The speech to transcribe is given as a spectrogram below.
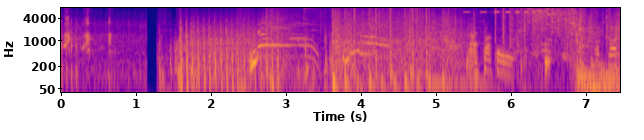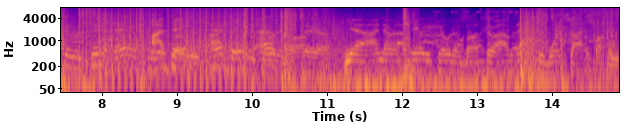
No! No! I fucking. I fucking lieutenant Dan. I barely, I barely killed him. bro. Yeah, I know. I barely killed him, bro. So I was actually one shot and fucking.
